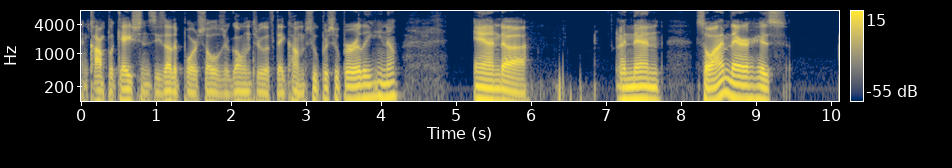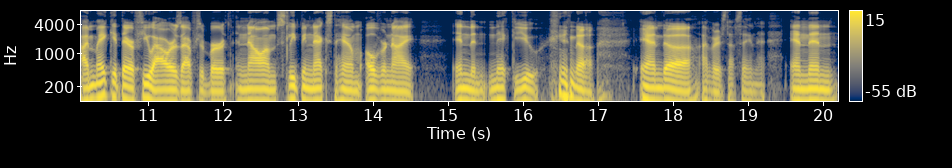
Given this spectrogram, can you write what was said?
and complications these other poor souls are going through if they come super super early, you know. and uh, and then so I'm there. His I make it there a few hours after birth, and now I'm sleeping next to him overnight in the NICU. and uh, and uh, I better stop saying that. And then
